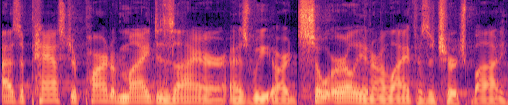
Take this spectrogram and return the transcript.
As a pastor, part of my desire, as we are so early in our life as a church body,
